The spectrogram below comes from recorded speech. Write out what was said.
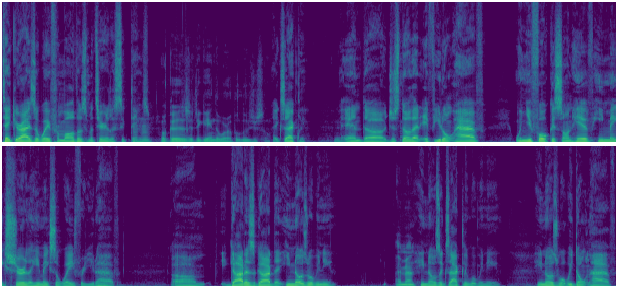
take your eyes away from all those materialistic things. Mhm. What good is it to gain the world but lose yourself? Exactly. And uh, just know that if you don't have, when you focus on Him, He makes sure that He makes a way for you to have. Um, God is God that He knows what we need. Amen. He knows exactly what we need. He knows what we don't have.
